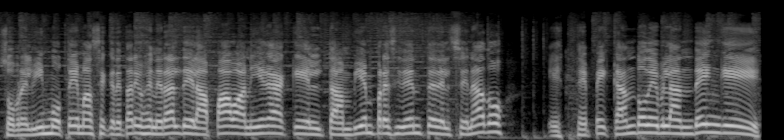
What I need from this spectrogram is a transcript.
Sobre el mismo tema, secretario general de la Pava niega que el también presidente del Senado esté pecando de blandengue.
